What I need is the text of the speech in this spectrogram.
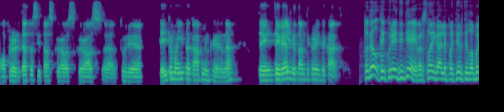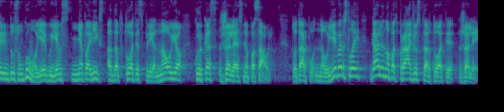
o prioritetas į tas, kurios, kurios uh, turi teigiamą įtaką aplinkai ir ne. Tai, tai vėlgi tam tikra indikacija. Todėl kai kurie didėjai verslai gali patirti labai rimtų sunkumų, jeigu jiems nepavyks adaptuotis prie naujo, kur kas žalesnio pasaulio. Tuo tarpu nauji verslai gali nuo pat pradžių startuoti žaliai.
